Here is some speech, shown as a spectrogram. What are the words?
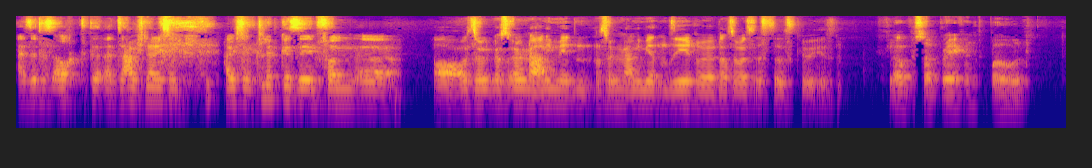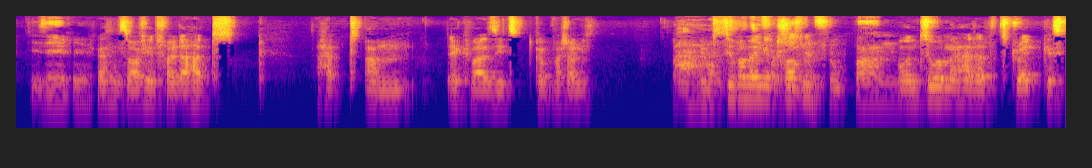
Also das ist auch, da, da habe ich neulich so, hab ich so einen Clip gesehen von äh, oh, aus, irgendeiner, animierten, aus irgendeiner animierten Serie oder sowas ist das gewesen. Ich glaube, es war Breaking the Boat, die Serie. Ich weiß nicht, so auf jeden Fall, da hat, hat ähm, er quasi, glaub, wahrscheinlich Ah, Im Superman getroffen. Und Superman hat halt straight ges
